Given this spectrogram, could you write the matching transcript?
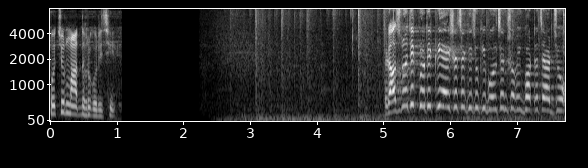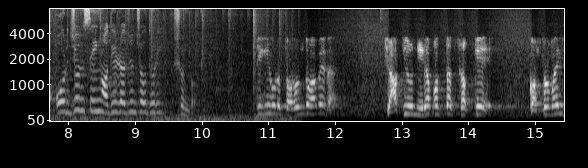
প্রচুর মারধর করেছি। রাজনৈতিক প্রতিক্রিয়া এসেছে কিছু কি বলছেন শ্রমিক ভট্টাচার্য? অর্জুন সিং অধীর রঞ্জন চৌধুরী শুনব। কি কোনো তদন্ত হবে না। জাতীয় নিরাপত্তার সবকে কম্প্রোমাইজ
